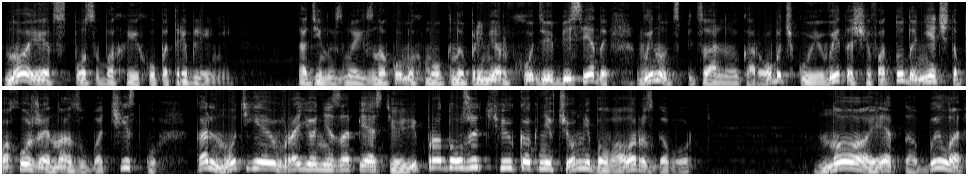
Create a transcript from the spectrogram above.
но и в способах их употреблений. Один из моих знакомых мог, например, в ходе беседы вынуть специальную коробочку и, вытащив оттуда нечто похожее на зубочистку, кольнуть ею в районе запястья и продолжить, как ни в чем не бывало, разговор. Но это было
